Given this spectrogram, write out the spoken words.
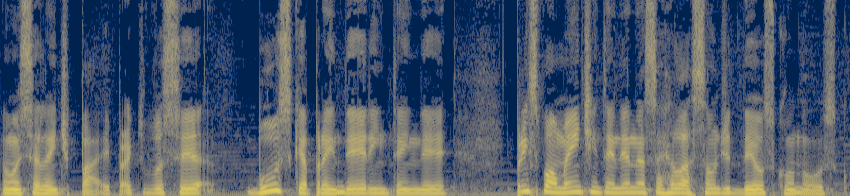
um excelente pai, para que você busque aprender e entender, principalmente entendendo essa relação de Deus conosco.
